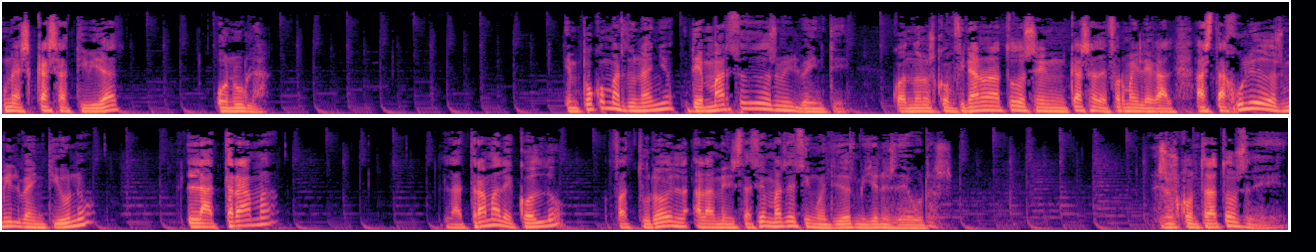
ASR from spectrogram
una escasa actividad o nula. En poco más de un año, de marzo de 2020, cuando nos confinaron a todos en casa de forma ilegal, hasta julio de 2021, la trama, la trama de Coldo facturó a la administración más de 52 millones de euros esos contratos de,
